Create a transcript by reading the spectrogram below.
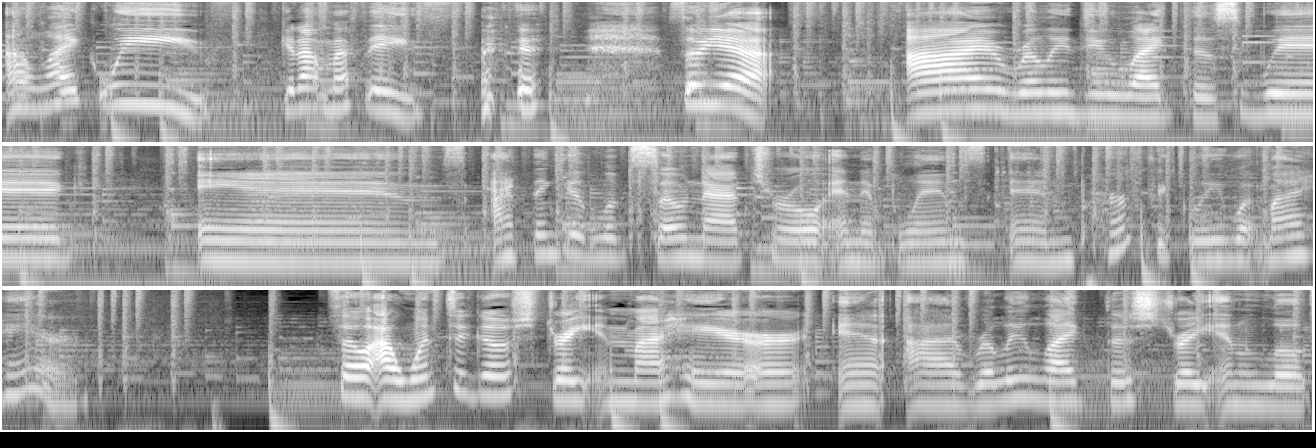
I like weave. Get out my face. so yeah, I really do like this wig and I think it looks so natural and it blends in perfectly with my hair. So I went to go straighten my hair and I really like the straightened look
